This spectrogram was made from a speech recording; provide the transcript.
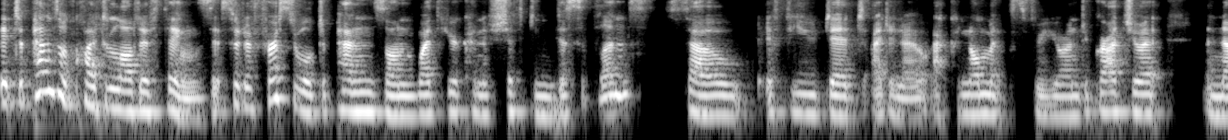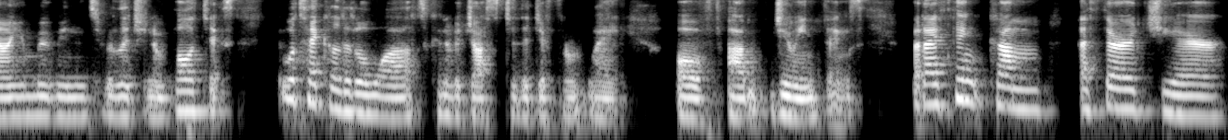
it depends on quite a lot of things. It sort of, first of all, depends on whether you're kind of shifting disciplines. So if you did, I don't know, economics for your undergraduate, and now you're moving into religion and politics, it will take a little while to kind of adjust to the different way of um, doing things. But I think um, a third year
